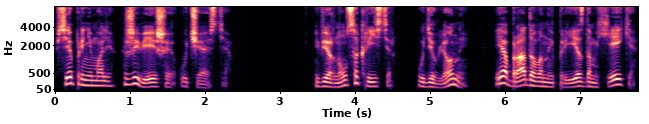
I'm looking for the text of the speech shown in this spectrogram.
все принимали живейшее участие. Вернулся Кристер, удивленный и обрадованный приездом Хейке,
